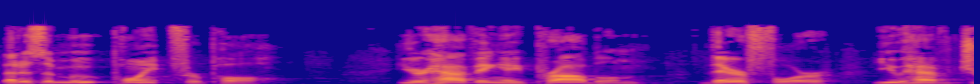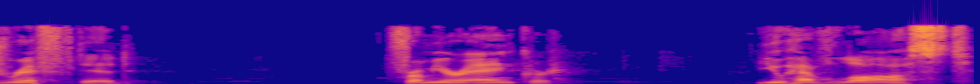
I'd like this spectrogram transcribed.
That is a moot point for Paul. You're having a problem, therefore, you have drifted from your anchor. You have lost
